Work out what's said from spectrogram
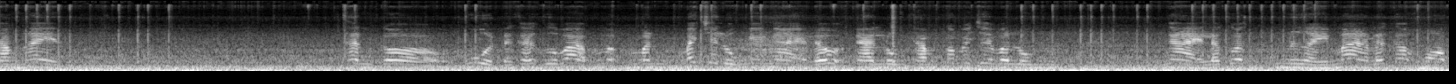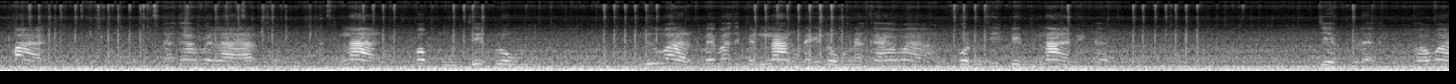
ทำให้ ท่านก็พูดนะคะ คือว่ามมันไม่ใช่ลงง่าย ๆ แล้วการลงทำก็ไม่ใช่ว่าลงง่าย แล้วก็เหนื่อยมากแล้วก็หอบมากนะคะ เวลาล่างพ่อปู่เจ๊กลง หรือว่าไม่ว่าจะเป็นร่างไหนลงนะคะ ว่าคนที่เป็นร่างเนี่ก็เจ็บแหละ เพราะว่า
